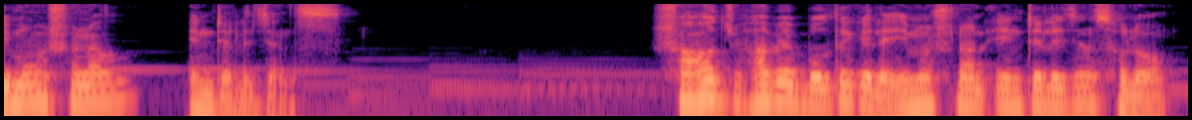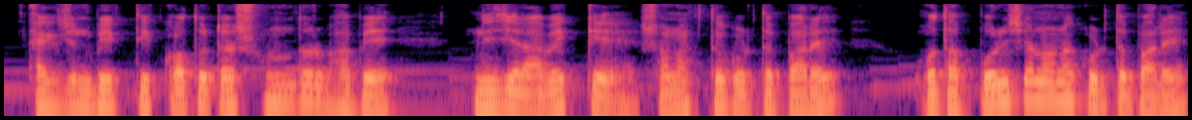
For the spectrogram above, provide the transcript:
ইমোশনাল ইন্টেলিজেন্স সহজভাবে বলতে গেলে ইমোশনাল ইন্টেলিজেন্স হলো একজন ব্যক্তি কতটা সুন্দরভাবে নিজের আবেগকে শনাক্ত করতে পারে ও তা পরিচালনা করতে পারে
